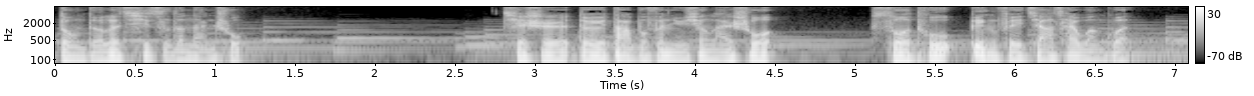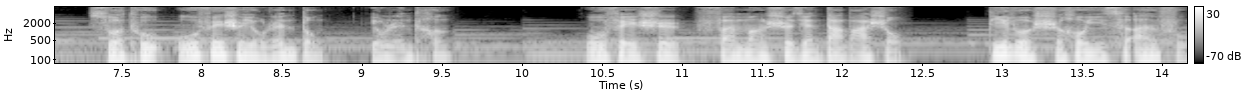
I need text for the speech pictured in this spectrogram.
懂得了妻子的难处。其实，对于大部分女性来说，所图并非家财万贯，所图无非是有人懂、有人疼，无非是繁忙时间搭把手，低落时候一次安抚。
